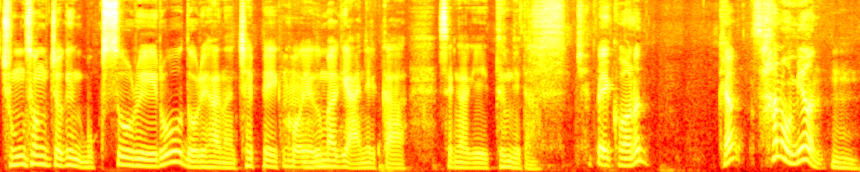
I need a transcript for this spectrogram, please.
중성적인 목소리로 노래하는 챗 페이커의 음. 악이 아닐까 생각이 듭니다. 챗 베이커는 그냥 사놓으면 음.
